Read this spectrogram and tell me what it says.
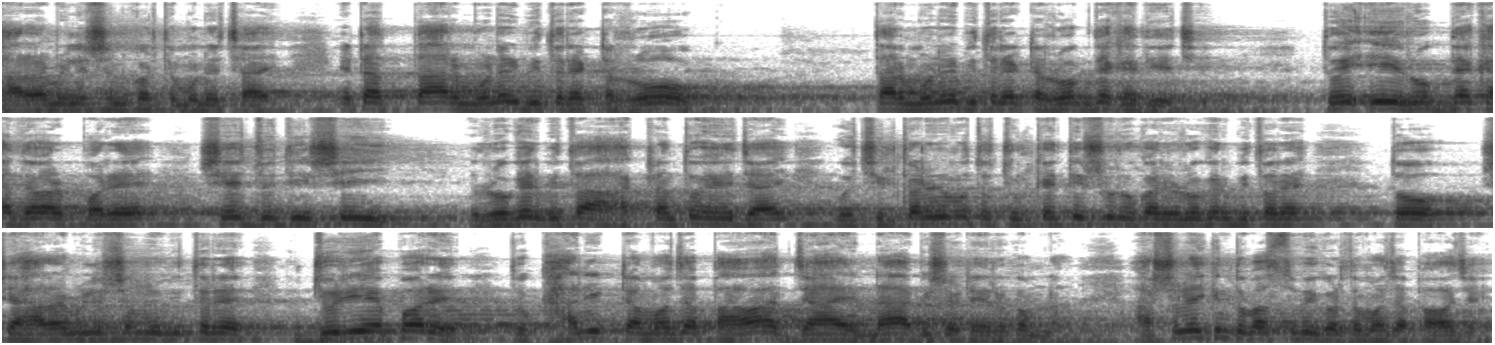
হারাম রিলেশন করতে মনে চায়, এটা তার মনের ভিতরে একটা রোগ, তার মনের ভিতরে একটা রোগ দেখা দিয়েছে। তো এই রোগ দেখা দেওয়ার পরে সে যদি সেই রোগের ভিতরে আক্রান্ত হয়ে যায়, ওই চুলকানির মতো চুলকাইতে শুরু করে রোগের ভিতরে। তো সে হারাম রিলেশনের ভিতরে জড়িয়ে পড়ে, তো খানিকটা মজা পাওয়া যায় না, বিষয়টা এরকম না। আসলেই কিন্তু বাস্তবিক অর্থে মজা পাওয়া যায়।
